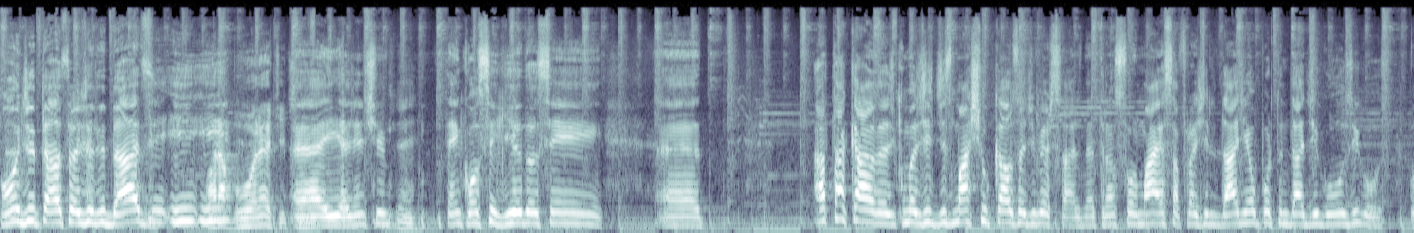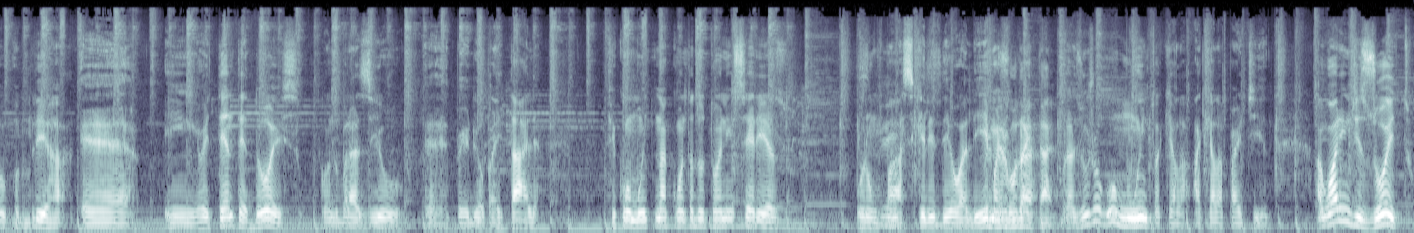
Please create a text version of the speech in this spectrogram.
onde estão as fragilidades e... e Hora boa, né, Tite? é, e a gente tem conseguido, assim, é, atacar, né, como a gente diz, machucar os adversários, né? Transformar essa fragilidade em oportunidade de gols e gols. Ô, ô, Plirra, é, em 82, quando o Brasil é, perdeu para a Itália, ficou muito na conta do Tony Cerezo, por um passe que ele deu ali. Primeiro mas gol o, da Itália. o Brasil jogou muito aquela, aquela partida. Agora, em 18,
